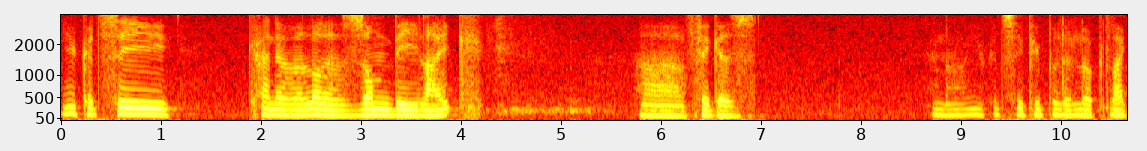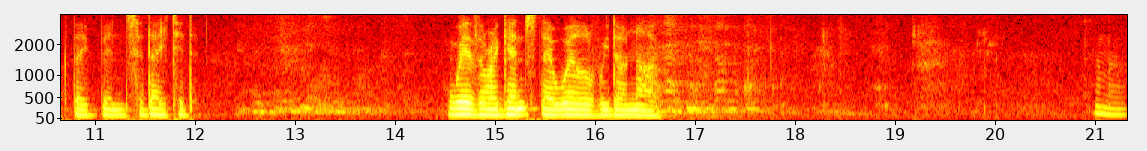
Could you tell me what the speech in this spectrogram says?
you could see kind of a lot of zombie-like uh, figures. You know, you could see people who look like they've been sedated. With or against their will, we don't know. You know.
